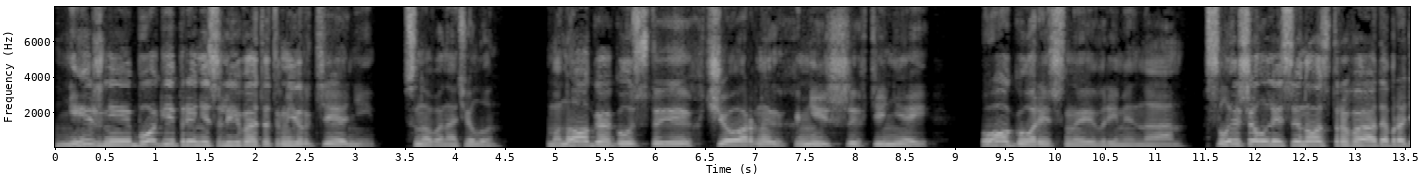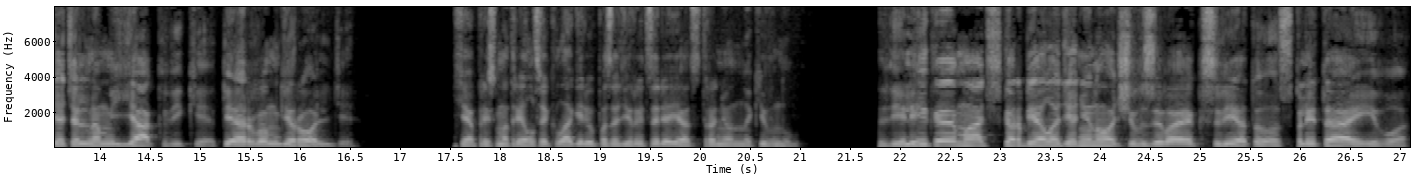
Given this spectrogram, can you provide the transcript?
«Нижние боги принесли в этот мир тени», — снова начал он. «Много густых, черных, низших теней. О, горестные времена! Слышал ли сын острова о добродетельном Яквике, первом Герольде?» Я присмотрелся к лагерю позади рыцаря и отстраненно кивнул. Великая мать скорбела день и ночь, взывая к свету, сплетая его.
